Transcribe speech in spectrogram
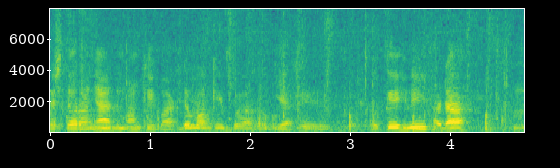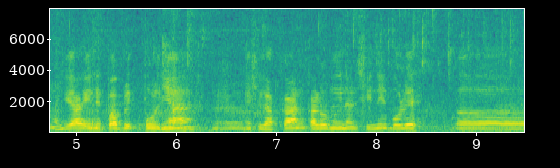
restorannya Monkey Bar. The Monkey Bar. Iya. Oke. Oke, ini ada Ya ini public poolnya. Ya, silakan kalau minat di sini boleh eh,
